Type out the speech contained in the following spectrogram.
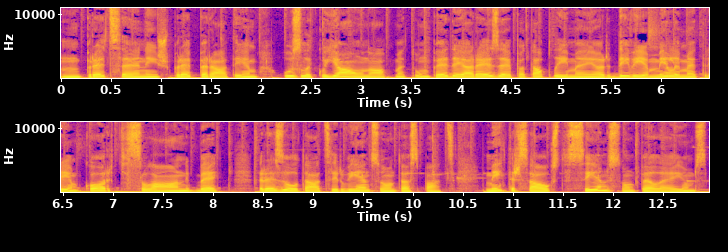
mm, pretsēnīšu preparātiem, uzliku jaunu apmetumu. Pēdējā reizē pat aplīmēju ar diviem milimetriem korķa slāni, bet rezultāts ir viens un tas pats - mitrs, augstas sienas un pelējums.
